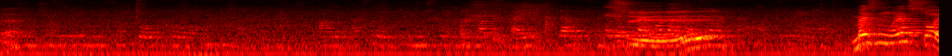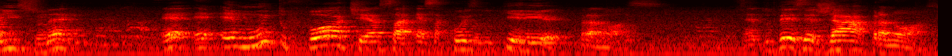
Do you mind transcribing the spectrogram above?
Né? Sim. Mas não é só isso, né? É, é, é muito forte essa, essa coisa do querer para nós, né? do desejar para nós.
